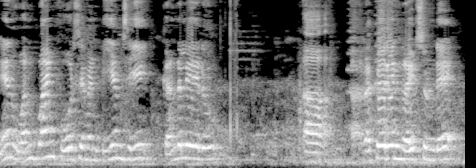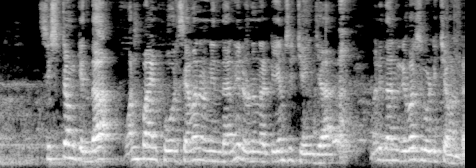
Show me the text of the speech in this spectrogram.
నేను one point four seven TMC Kandaleru repairing rights ఉండే సిస్టమ్ కింద వన్ పాయింట్ ఫోర్ సెవెన్ ఉండిందని రెండున్నర టీఎంసీ చేయించా. మళ్ళీ దాన్ని రివర్స్ కొట్టించామంట.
